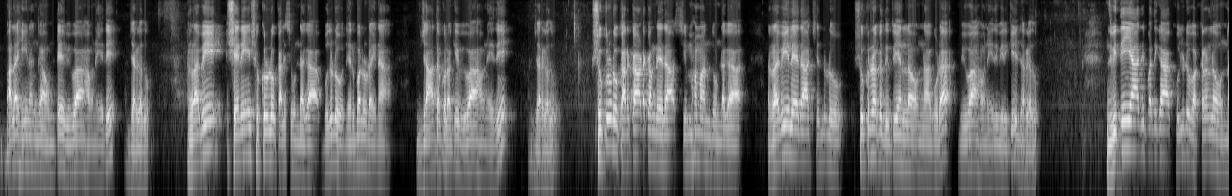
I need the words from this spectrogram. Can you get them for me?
బలహీనంగా ఉంటే వివాహం అనేది జరగదు. రవి శని శుక్రుడు కలిసి ఉండగా బుధుడు నిర్బలుడైన జాతకులకి వివాహం అనేది జరగదు. శుక్రుడు కర్కాటకం లేదా సింహమందు ఉండగా రవి లేదా చంద్రుడు శుక్రునికి ద్వితీయంలో ఉన్నా కూడా వివాహం అనేది వీరికి జరగదు. ద్వితీయాధిపతిగా కుజుడు వక్రంలో ఉన్న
